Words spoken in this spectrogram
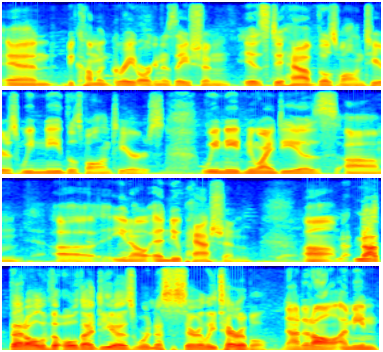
and become a great organization is to have those volunteers. We need those volunteers. We need new ideas, um, uh, you know, and new passion. Um, not that all of the old ideas were necessarily terrible. Not at all. I mean,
